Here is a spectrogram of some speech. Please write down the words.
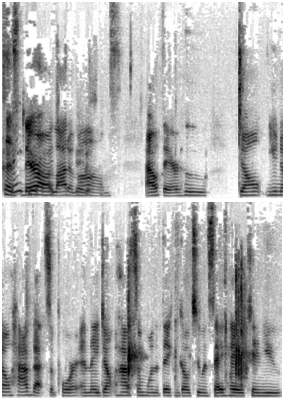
because there you. are a lot of moms out there who don't, you know, have that support and they don't have someone that they can go to and say, "Hey, can you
